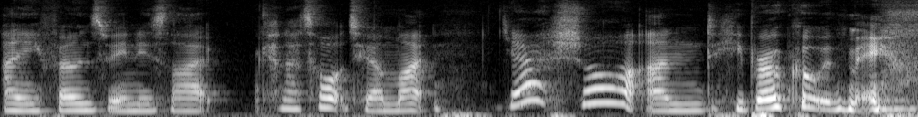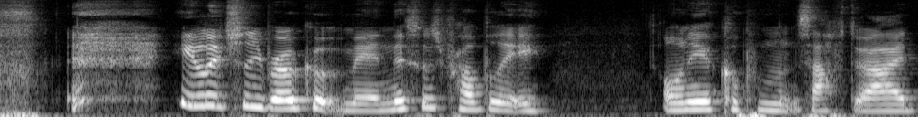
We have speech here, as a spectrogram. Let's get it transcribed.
and he phones me and he's like, Can I talk to you? I'm like, Yeah, sure. And he broke up with me. he literally broke up with me, and this was probably only a couple months after I'd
